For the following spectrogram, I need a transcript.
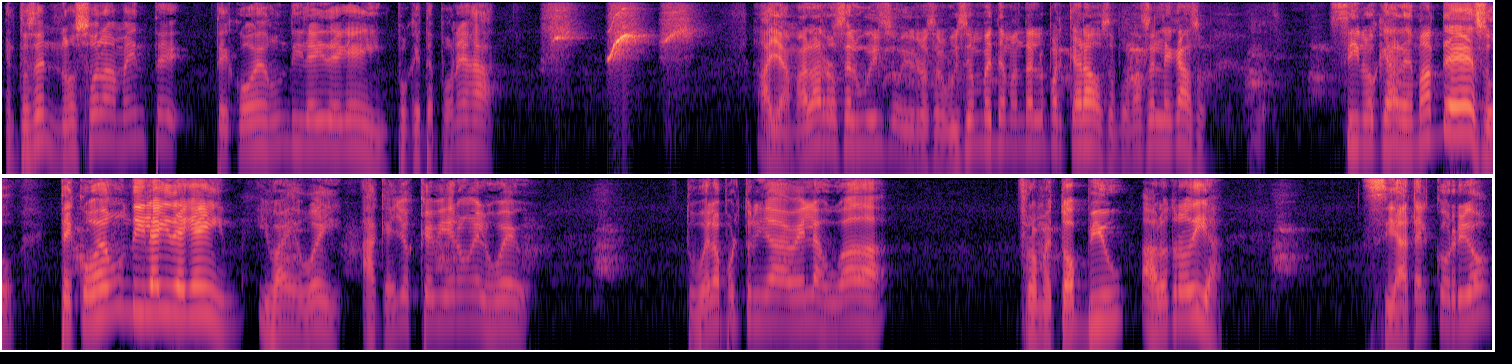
Entonces, no solamente te coges un delay de game porque te pones a a llamar a Russell Wilson y Russell Wilson en vez de mandarlo para el carajo se pone a hacerle caso. Sino que además de eso, te coges un delay de game y vaya, güey, aquellos que vieron el juego, tuve la oportunidad de ver la jugada from a top view al otro día. Seattle corrió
